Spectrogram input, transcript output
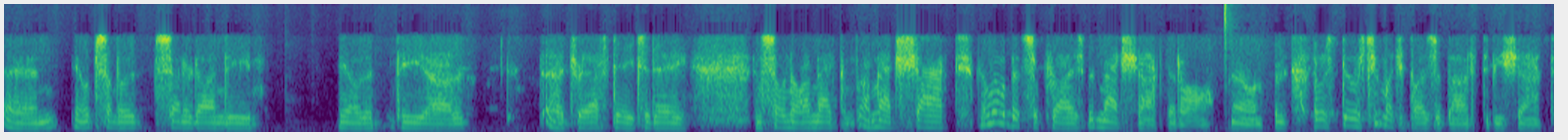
and you know some of it centered on the you know the the uh, uh, draft day today. And so, no, I'm not. I'm not shocked. A little bit surprised, but not shocked at all. No, there was there was too much buzz about it to be shocked.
